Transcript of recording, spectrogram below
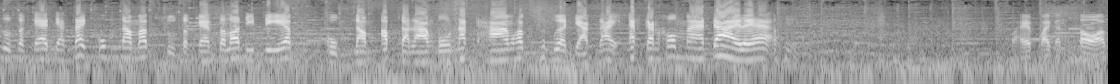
สูตรสแกน อยากได้กลุ่มนำครับสูตรสแกนสล็อตดีๆครับกลุ่มนำอัพตารางโบนัสไทม์ครับเพื่อนๆอยากได้แอดกันเข้ามาได้เลยฮะ ไปกันต่อครับ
